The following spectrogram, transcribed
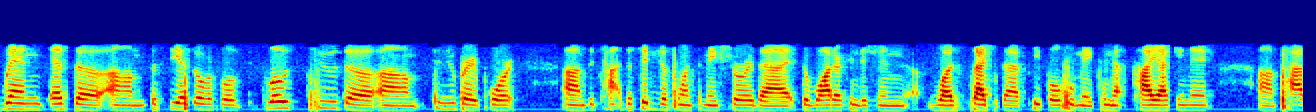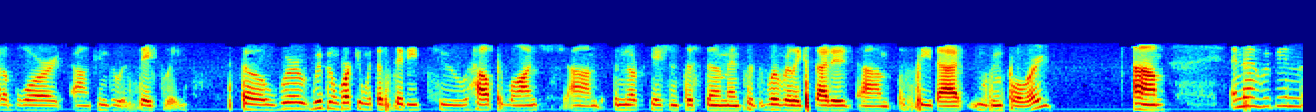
when as the um, the CS overflow flows to the um, to Newburyport, um, the, t- the city just wants to make sure that the water condition was such that people who may kayak in it, um, paddleboard, um, can do it safely. So we're we've been working with the city to help launch um, the notification system, and so we're really excited um, to see that moving forward. Um, and then we've been,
